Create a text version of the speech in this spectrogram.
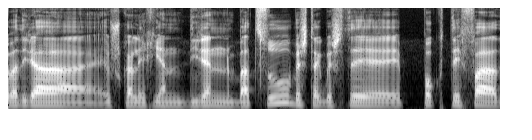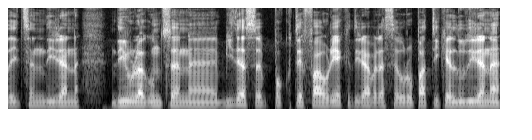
badira Euskal Herrian diren batzu, bestak beste poktefa deitzen diren diru laguntzen uh, bidez, poktefa horiek dira beraz Europatik heldu diren uh,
